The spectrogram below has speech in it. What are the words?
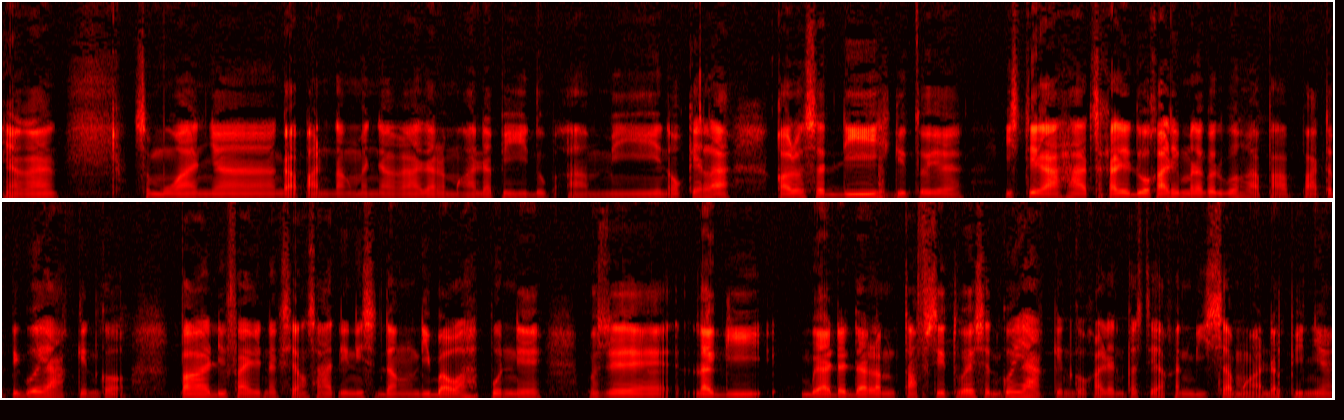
ya kan? Semuanya nggak pantang menyerah dalam menghadapi hidup amin. Oke lah kalau sedih gitu ya istirahat sekali dua kali menurut gue nggak apa-apa. Tapi gue yakin kok para Divinex yang saat ini sedang di bawah pun ya maksudnya lagi berada dalam tough situation gue yakin kok kalian pasti akan bisa menghadapinya.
